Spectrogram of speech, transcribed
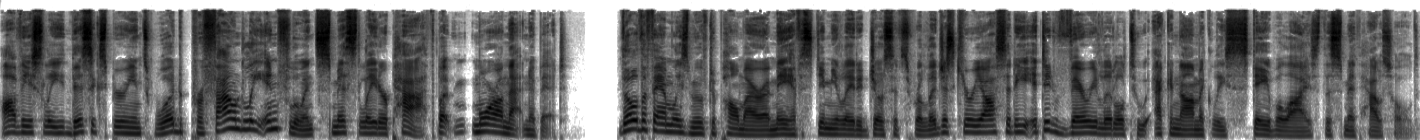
Obviously, this experience would profoundly influence Smith's later path, but more on that in a bit. Though the family's move to Palmyra may have stimulated Joseph's religious curiosity, it did very little to economically stabilize the Smith household.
